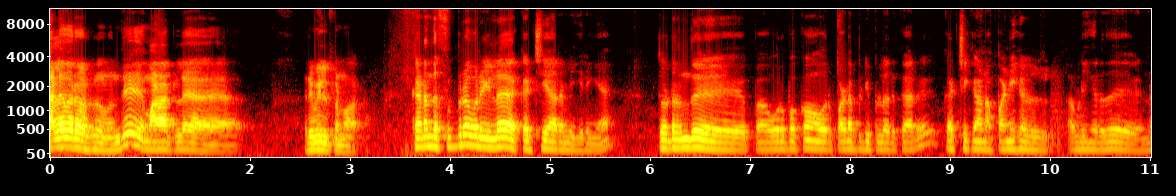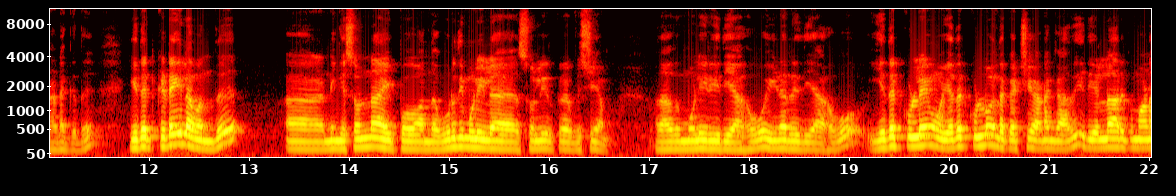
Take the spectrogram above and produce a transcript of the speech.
தலைவர் அவர்கள் வந்து மாநாட்டில் ரிவீல் பண்ணுவார். கடந்த பிப்ரவரியில் கட்சி ஆரம்பிக்கிறீங்க. தொடர்ந்து இப்போ ஒரு பக்கம் ஒரு படப்பிடிப்பில் இருக்கார். கட்சிக்கான பணிகள் அப்படிங்கிறது நடக்குது. இதற்கிடையில் வந்து நீங்கள் சொன்ன இப்போது அந்த உறுதிமொழியில் சொல்லியிருக்கிற விஷயம் அதாவது மொழி ரீதியாகவோ இன ரீதியாகவோ எதற்குள்ளேயும் எதற்குள்ளும் இந்த கட்சி அடங்காது. இது எல்லாருக்குமான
